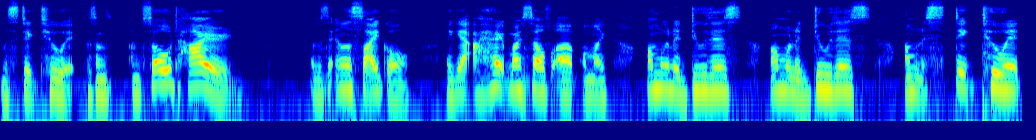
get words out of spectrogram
gonna stick to it because I'm I'm so tired of this endless cycle. I get I hype myself up. I'm like I'm gonna do this. I'm gonna do this. I'm gonna stick to it,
